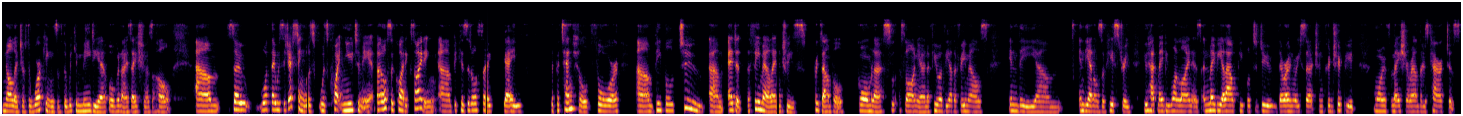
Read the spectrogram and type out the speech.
knowledge of the workings of the Wikimedia organization as a whole. Um, so what they were suggesting was was quite new to me, but also quite exciting uh, because it also gave the potential for um, people to um, edit the female entries. For example, Gormla, Slania, and a few of the other females in the um, in the annals of history who had maybe one liners and maybe allow people to do their own research and contribute more information around those characters.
